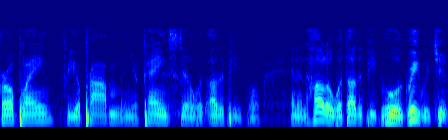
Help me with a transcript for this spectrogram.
Hurl blame for your problem and your pain still with other people, and then huddle with other people who agree with you.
